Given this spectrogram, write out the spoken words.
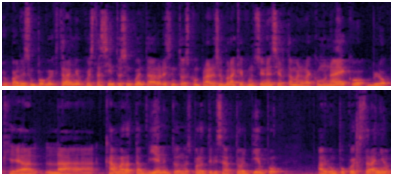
lo cual es un poco extraño. Cuesta 150 dólares, entonces comprar eso para que funcione de cierta manera como una eco, bloquea la cámara también, entonces no es para utilizar todo el tiempo, algo un poco extraño.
